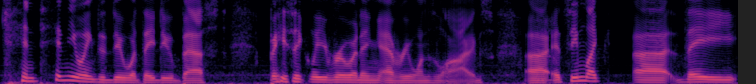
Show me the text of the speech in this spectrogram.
continuing to do what they do best, basically ruining everyone's lives. Uh, it seemed like uh, they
